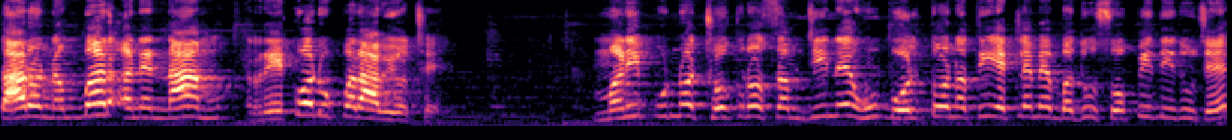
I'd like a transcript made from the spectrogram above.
તારો નંબર અને નામ રેકોર્ડ ઉપર આવ્યો છે. મણિપુરનો છોકરો સમજીને હું બોલતો નથી એટલે મેં બધું સોંપી દીધું છે.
